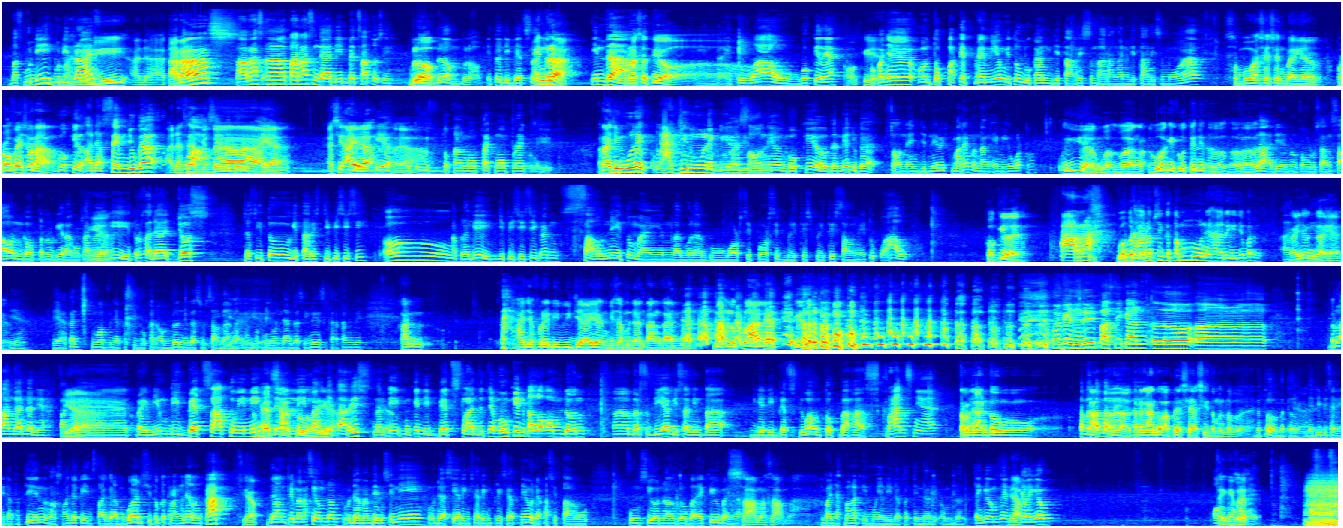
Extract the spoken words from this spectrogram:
Mas Budi, Budi Mas Drive. Budi, ada Taras, Taras eh, Taras nggak di bed satu sih. belum. Belum. Belum. Itu di bed selanjutnya. Indra, Indra. Prasetyo. Indra itu wow, gokil ya. Oke. Pokoknya untuk paket premium itu bukan gitaris sembarangan gitaris semua. Semua session player profesional. Gokil, ada Sam juga. Ada Wah, Sam juga, itu paling ya. SCI ya? Iya, Oh, ya. itu tukang ngoprek-ngoprek. Gitu. Rajin ngulik. Rajin ngulik dia, soundnya gokil dan dia juga sound engineer kemarin menang Emmy Award kan. Iya, gua gua gua ngikutin itu. Gila dia emang kalau urusan sound gak perlu diragukan Iya. lagi. Terus ada Josh, Josh itu gitaris GPCC. Oh. Apalagi GPCC kan soundnya itu main lagu-lagu worship worship British British soundnya itu wow Gokil ya. parah. Gue berharap sih ketemu nih hari ini, cuman kayaknya enggak ya. Iya. Ya kan semua punya kesibukan Om Don juga susah Iya, banget untuk diundang ke sini sekarang nih. Kan hanya Freddy Wijaya yang bisa mendatangkan makhluk planet gitu. Oke, jadi pastikan lo eh, berlangganan ya pakai Iya. premium di batch satu ini Batch ada satu, lima iya. gitaris. Nanti mungkin di batch selanjutnya mungkin kalau Om Don eh, bersedia bisa minta dia di batch 2 untuk bahas crunch-nya. Tergantung Teman-teman Ah, ya. tergantung apresiasi teman-teman. Betul, betul. Jadi bisa didapetin langsung aja ke Instagram gua di situ keterangannya lengkap. Siap. Dan terima kasih Om Don udah mampir ke sini, udah sharing-sharing presetnya, udah kasih tahu fungsional Global EQ banyak Sama-sama. banyak banget ilmu yang didapetin dari Om Don. Thank you Om. ya. Sekali lagi Om. Thank you, Fred.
